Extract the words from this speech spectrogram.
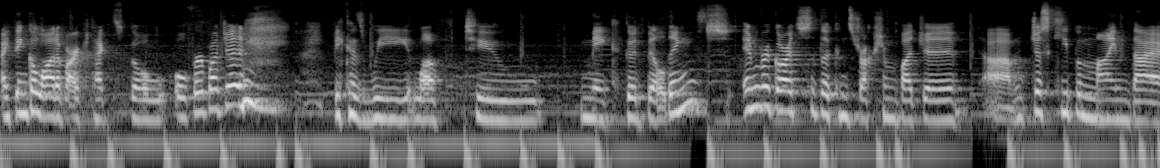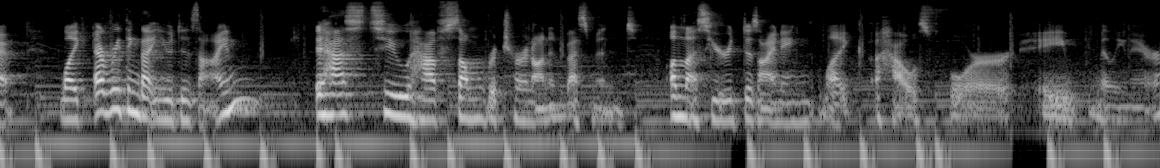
I think a lot of architects go over budget because we love to make good buildings. In regards to the construction budget, um, just keep in mind that like everything that you design, it has to have some return on investment unless you're designing like a house for a millionaire.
